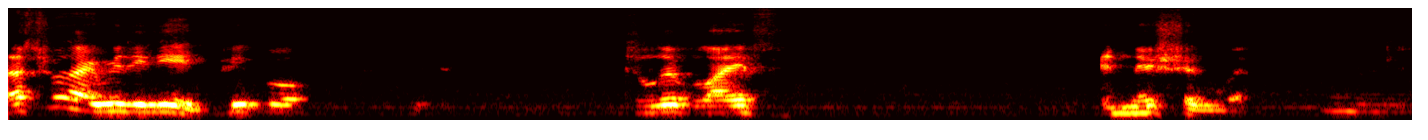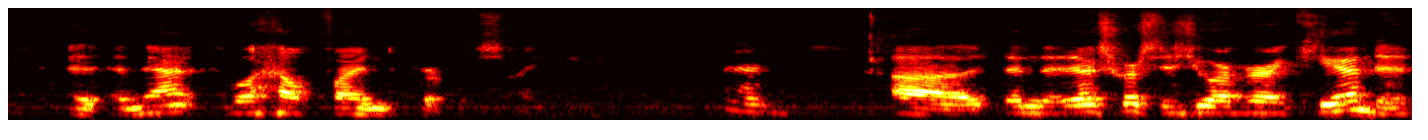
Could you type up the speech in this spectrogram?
that's what I really need people to live life in mission with. Mm-hmm. And, and that will help find purpose, I think. And Uh, then the next question is you are very candid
